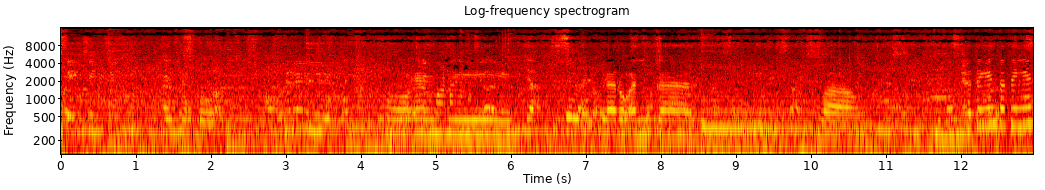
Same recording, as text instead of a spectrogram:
same thing and just go up to small. OMG. Laruan ka. Wow. Tatingin, tatingin.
